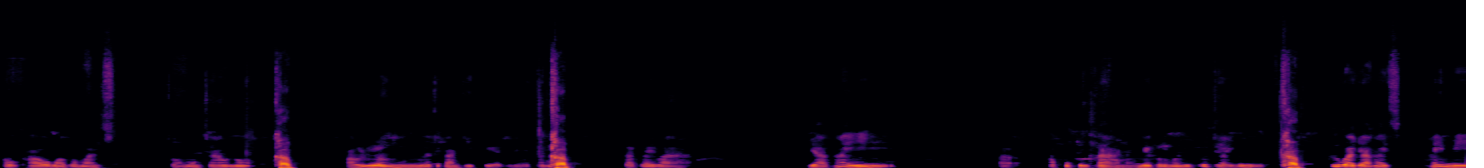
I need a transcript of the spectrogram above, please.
เขาข่าวมาประมาณสองโมงเช้าเนาะครับ ข่าวเรื่องรัชกาลที่แปดเนี่ยท่านครับตรัสไว้ว่า อยากให้เอ่อเขาปลูกต้นกล้านะแม่ก็เลยมันก็ใช่เลย ครับ คือว่าอยากให้ให้มี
